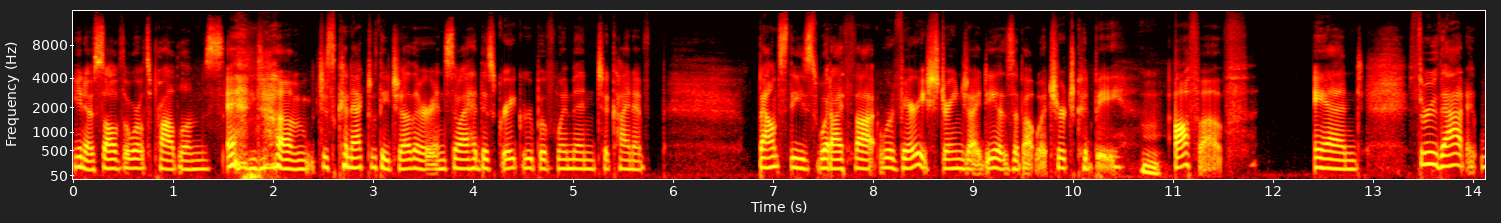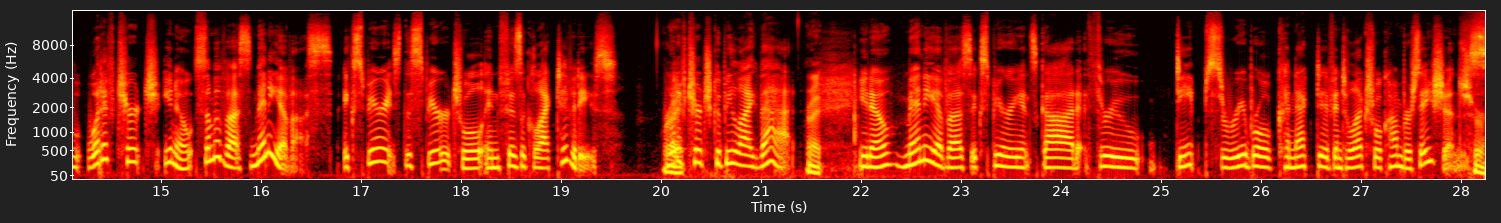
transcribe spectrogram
you know, solve the world's problems and um, just connect with each other. And so I had this great group of women to kind of bounce these what I thought were very strange ideas about what church could be hmm. off of. And through that, what if church, you know, some of us, many of us, experience the spiritual in physical activities? Right. What if church could be like that? Right. You know, many of us experience God through deep, cerebral, connective, intellectual conversations. Sure.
